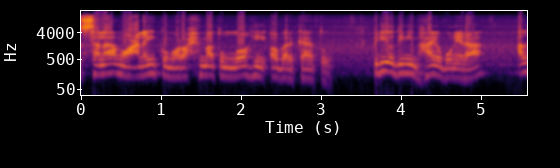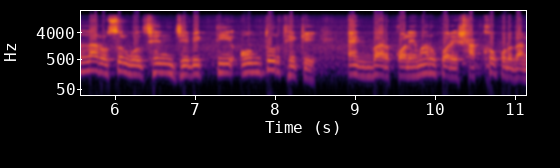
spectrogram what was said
আসসালামু আলাইকুম রহমাতুল্লাহি অবরকাত প্রিয় দিনী ভাই ও বোনেরা, আল্লাহ রসুল বলছেন, যে ব্যক্তি অন্তর থেকে একবার কলেমার উপরে সাক্ষ্য প্রদান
